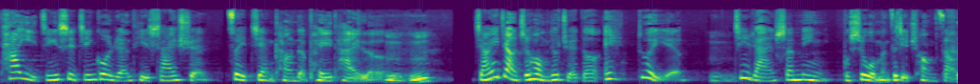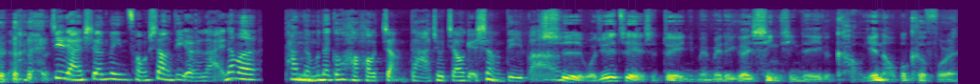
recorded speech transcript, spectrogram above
他已经是经过人体筛选最健康的胚胎了。嗯哼，讲一讲之后，我们就觉得，哎，对耶。嗯，既然生命不是我们自己创造的，既然生命从上帝而来，那么他能不能够好好长大，就交给上帝吧。是，我觉得这也是对你妹妹的一个信心的一个考验，我不可否认。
